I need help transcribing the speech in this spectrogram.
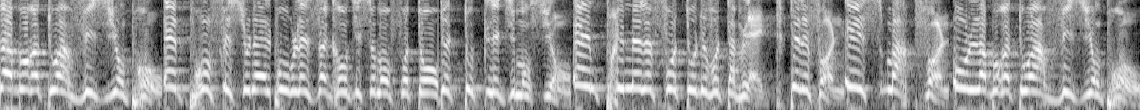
laboratoire Vision Pro est professionnel pour les agrandissements photos de toutes les dimensions. Imprimez les photos de vos tablettes, téléphones et smartphones au laboratoire Vision Pro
